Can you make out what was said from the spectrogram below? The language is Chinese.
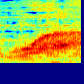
哇。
